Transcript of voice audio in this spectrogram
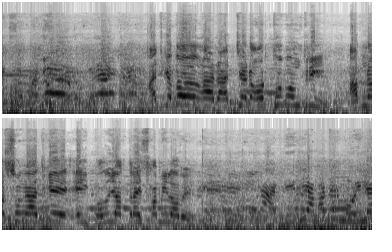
একশো আজকে তো রাজ্যের অর্থমন্ত্রী আপনার সঙ্গে আজকে এই পদযাত্রায় সামিল হবে। দিদি আমাদের মহিলা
